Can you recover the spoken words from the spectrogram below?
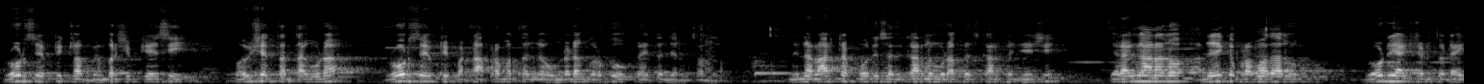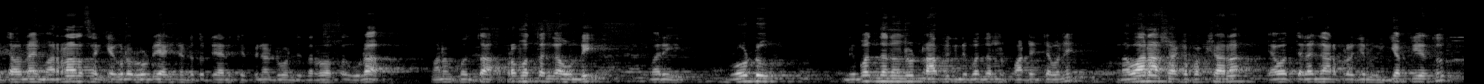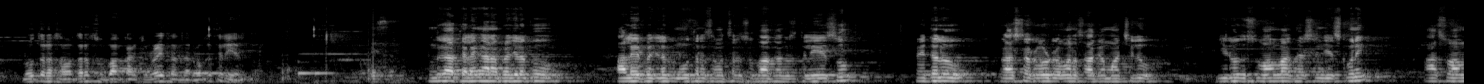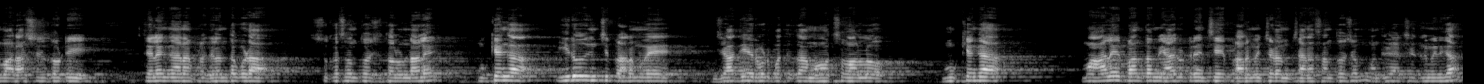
రోడ్ సేఫ్టీ క్లబ్ మెంబర్షిప్ చేసి భవిష్యత్ అంతా కూడా రోడ్ సేఫ్టీ పట్ల అప్రమత్తంగా ఉండడం కొరకు ప్రయత్నం జరుగుతుంది. నిన్న రాష్ట్ర పోలీస్ అధికారులు కూడా ప్రెస్ కాన్ఫరెన్స్ చేసి తెలంగాణలో అనేక ప్రమాదాలు రోడ్డు యాక్సిడెంట్ తోటి అవుతా ఉన్నాయి. మరణాల సంఖ్య కూడా రోడ్డు యాక్సిడెంట్ తోటి అని చెప్పినటువంటి తర్వాత కూడా మనం కొంత అప్రమత్తంగా ఉండి మరి రోడ్డు నిబంధనలు ట్రాఫిక్ నిబంధనలు పాటించమని రవాణా శాఖ పక్షాన యావత్ తెలంగాణ ప్రజలు విజ్ఞప్తి చేస్తూ నూతన సంవత్సర శుభాకాంక్షలు ఈ సందర్భంగా తెలియజేస్తాం. ముందుగా తెలంగాణ ప్రజలకు ఆలయ ప్రజలకు నూతన సంవత్సర శుభాకాంక్షలు తెలియజేస్తూ పెద్దలు రాష్ట్ర రోడ్డు రవాణా శాఖ మార్చులు ఈరోజు స్వామివారి దర్శనం చేసుకొని ఆ స్వామివారి ఆశీస్సుతోటి తెలంగాణ ప్రజలంతా కూడా సుఖ సంతోషాలు ఉండాలి. ముఖ్యంగా ఈ రోజు నుంచి ప్రారంభమయ్యే జాతీయ రోడ్డు భద్రతా మహోత్సవాల్లో ముఖ్యంగా మా ఆలయ ప్రాంతం యారుటి నుంచే ప్రారంభించడం చాలా సంతోషం. మంత్రి గారి చేతుల మీదుగా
